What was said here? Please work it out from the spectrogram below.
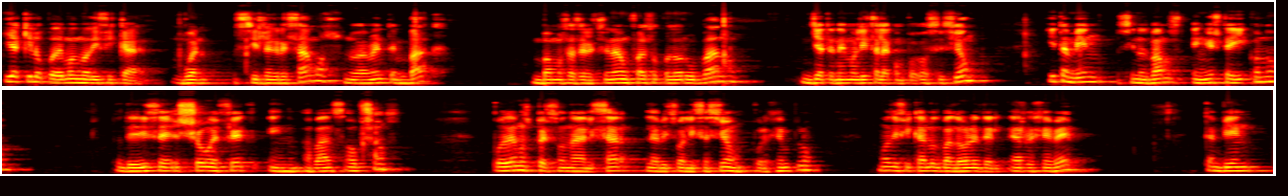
Y aquí lo podemos modificar. Bueno, si regresamos nuevamente en back, vamos a seleccionar un falso color urbano. Ya tenemos lista la composición. Y también si nos vamos en este icono donde dice Show Effect in Advanced Options, Podemos personalizar la visualización, por ejemplo, modificar los valores del RGB. También,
